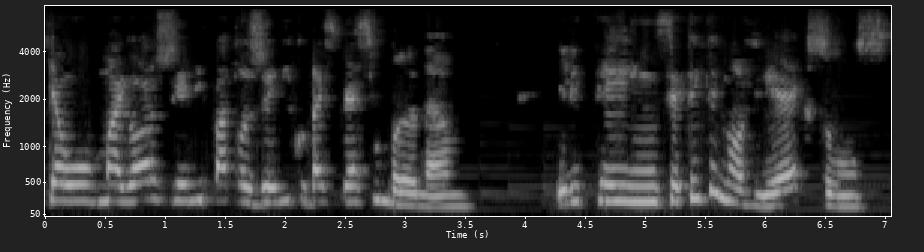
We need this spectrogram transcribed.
que é o maior gene patogênico da espécie humana. Ele tem 79 exons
